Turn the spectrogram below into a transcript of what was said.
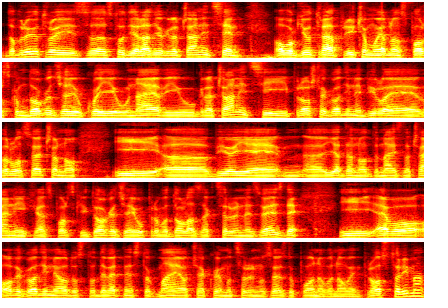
Dobro jutro iz studija Radio Gračanice. Ovog jutra pričamo o jednom sportskom događaju koji je u najavi u Gračanici i prošle godine bilo je vrlo svečano i uh, bio je uh, jedan od najznačajnijih sportskih događaja upravo dolazak Crvene zvezde i evo ove godine, odnosno 19. maja očekujemo Crvenu zvezdu ponovo na ovim prostorima,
